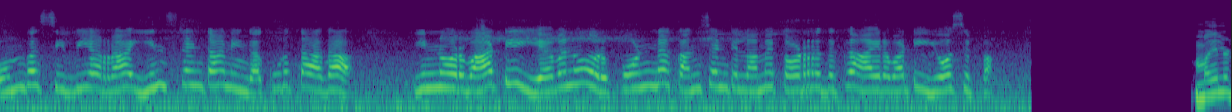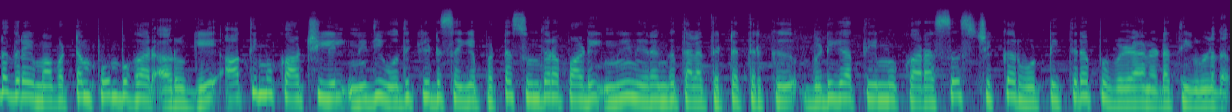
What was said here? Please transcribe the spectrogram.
ரொம்ப சிவியராக இன்ஸ்டண்ட்டாக நீங்கள் கொடுத்தாதா இன்னொரு வாட்டி எவனும் ஒரு பொண்ணை கன்சென்ட் இல்லாமல் தொடர்றதுக்கு ஆயிரம் வாட்டி யோசிப்பான். மயிலாடுதுறை மாவட்டம் பூம்புகார் அருகே அதிமுக ஆட்சியில் நிதி ஒதுக்கீடு செய்யப்பட்ட சுந்தரபாடி மீன் இறங்கு தள திட்டத்திற்கு விடியா திமுக அரசு ஸ்டிக்கர் ஒட்டி திறப்பு விழா நடத்தியுள்ளது.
